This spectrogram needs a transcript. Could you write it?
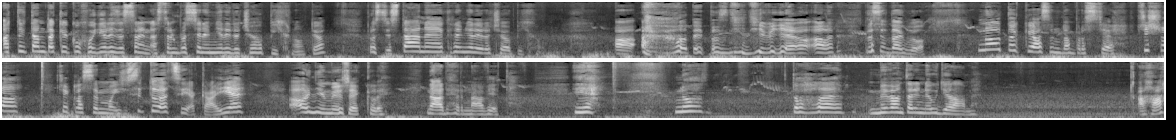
A ty tam tak jako chodili ze strany na stranu, prostě neměli do čeho píchnout, jo. Prostě stánek, neměli do čeho píchnout. A teď to zní divně, jo, ale prostě tak bylo. No tak já jsem tam prostě přišla, řekla jsem moji situaci, jaká je a oni mi řekli, nádherná věta. Je, no tohle my vám tady neuděláme. Aha.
